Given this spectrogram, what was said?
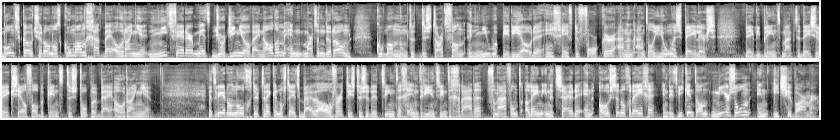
Bondscoach Ronald Koeman gaat bij Oranje niet verder met Jorginho Wijnaldum en Marten de Roon. Koeman noemt het de start van een nieuwe periode en geeft de voorkeur aan een aantal jonge spelers. Daley Blind maakte deze week zelf al bekend te stoppen bij Oranje. Het weer dan nog. Er trekken nog steeds buien over. Het is tussen de 20 en 23 graden. Vanavond alleen in het zuiden en oosten nog regen. En dit weekend dan meer zon en ietsje warmer.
